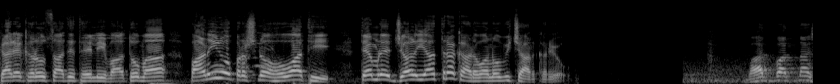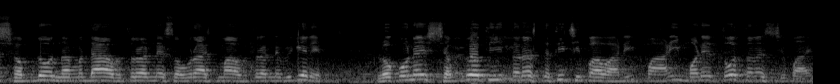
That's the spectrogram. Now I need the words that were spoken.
કાર્યકરો સાથે થયેલી વાતોમાં પાણીનો પ્રશ્ન હોવાથી તેમણે જળયાત્રા કાઢવાનો વિચાર કર્યો. ભાત ભાતના શબ્દો નર્મદા અવતરણ ને સૌરાષ્ટ્રમાં અવતરણ ને વગેરે લોકોને શબ્દોથી તરસ નથી છીપાવવાની પાણી મળે તો તરસ છીપાય.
